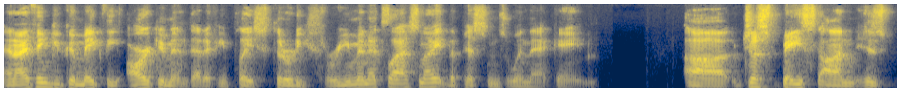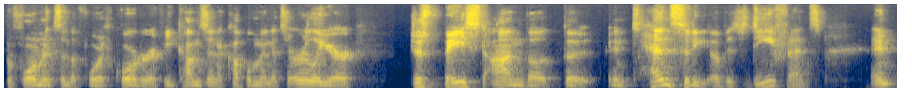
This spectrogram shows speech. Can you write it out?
And I think you can make the argument that if he plays 33 minutes last night, the Pistons win that game. Uh, just based on his performance in the fourth quarter, if he comes in a couple minutes earlier, just based on the the intensity of his defense. And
